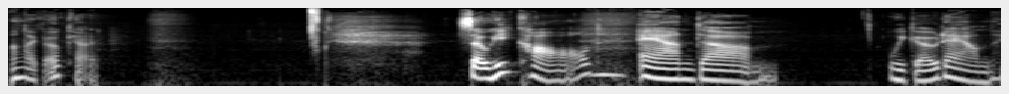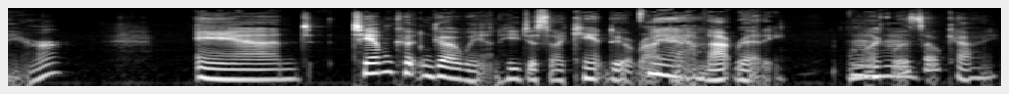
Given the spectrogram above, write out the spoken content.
I'm like, okay. So he called, and um, we go down there, and Tim couldn't go in. He just said, "I can't do it right now. I'm not ready." I'm like, "Well, it's okay."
